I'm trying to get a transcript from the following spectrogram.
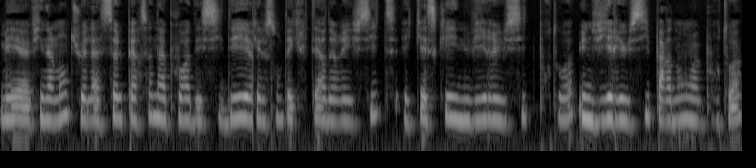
Mais finalement, tu es la seule personne à pouvoir décider quels sont tes critères de réussite et qu'est-ce qu'est une vie réussite pour toi? Une vie réussie, pardon, pour toi.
